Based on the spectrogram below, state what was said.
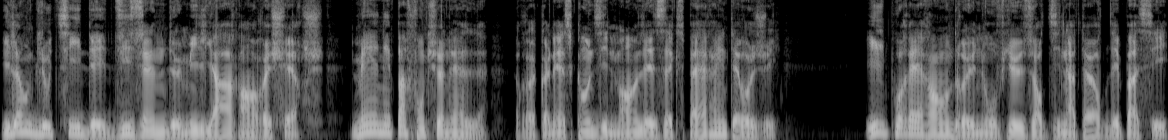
Il engloutit des dizaines de milliards en recherche, mais n'est pas fonctionnel, reconnaissent candidement les experts interrogés. Il pourrait rendre nos vieux ordinateurs dépassés,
